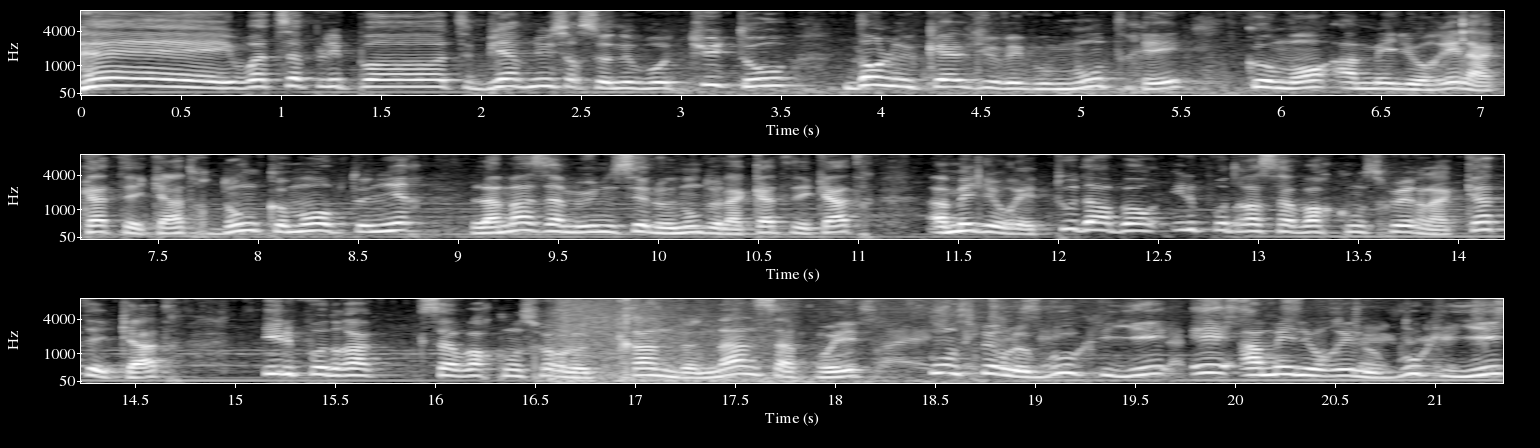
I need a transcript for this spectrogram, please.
Hey, what's up les potes? Bienvenue sur ce nouveau tuto dans lequel je vais vous montrer comment améliorer la KT4, donc comment obtenir la Masamune, c'est le nom de la KT4 améliorée. Tout d'abord, il faudra savoir construire la KT4, il faudra savoir construire le crâne de Nansapwe, construire le bouclier et améliorer le bouclier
